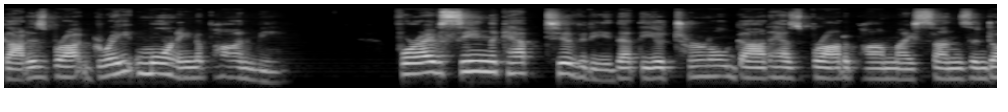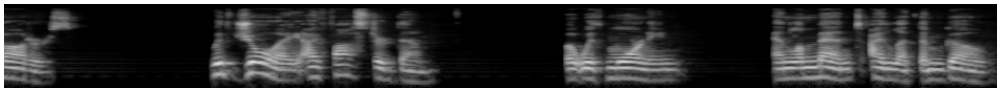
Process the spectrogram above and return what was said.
God has brought great mourning upon me. For I have seen the captivity that the eternal God has brought upon my sons and daughters. With joy I fostered them, but with mourning and lament I let them go.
